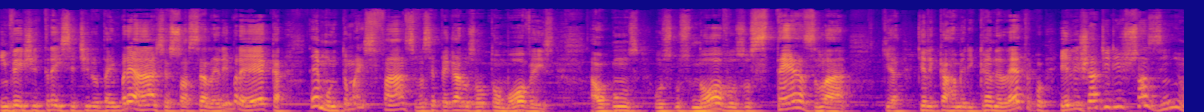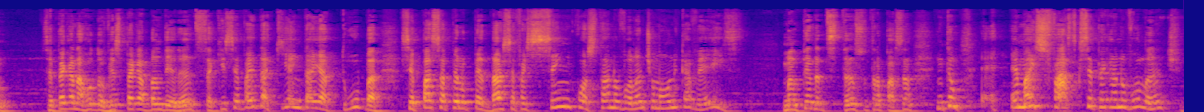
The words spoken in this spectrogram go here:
em vez de três, você tira o da embreagem, você só acelera e breca. É muito mais fácil. Você pegar os automóveis, alguns, os, os novos, os Tesla, que é aquele carro americano elétrico, ele já dirige sozinho. Você pega na rodovia, você pega Bandeirantes aqui, você vai daqui a Indaiatuba, você passa pelo pedaço, você faz sem encostar no volante uma única vez mantendo a distância, ultrapassando. Então, é, é mais fácil que você pegar no volante.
